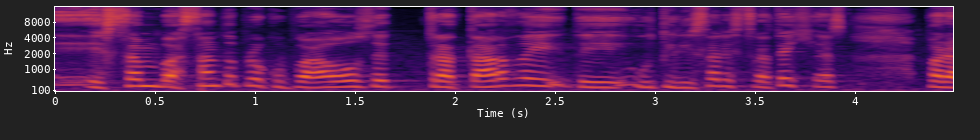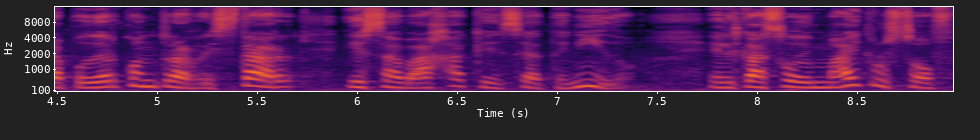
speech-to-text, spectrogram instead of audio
eh, están bastante preocupados de tratar de, utilizar estrategias para poder contrarrestar esa baja que se ha tenido. El caso de Microsoft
